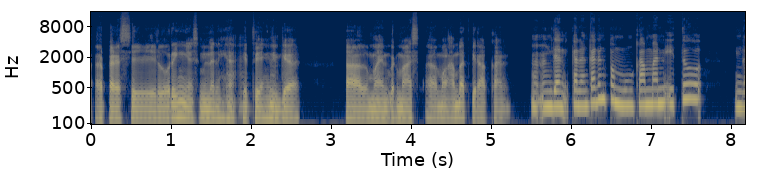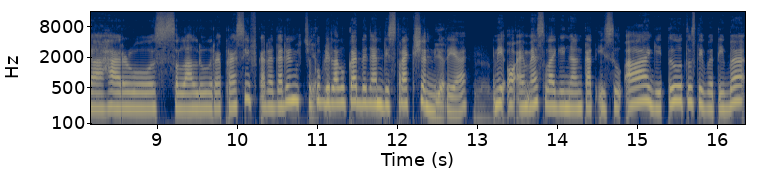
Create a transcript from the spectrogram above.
represi luringnya sebenarnya Mm-mm. itu yang juga eh, lumayan bermas eh, menghambat gerakan. Dan kadang-kadang pembungkaman itu nggak harus selalu represif. Kadang-kadang cukup dilakukan dengan distraction Iya. gitu ya. Ini OMS lagi ngangkat isu A gitu, terus tiba-tiba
